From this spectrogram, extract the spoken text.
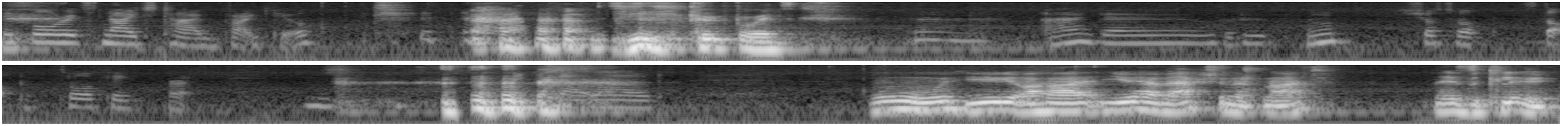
Before it's night time, thank you. good point. I go. Hmm? Shut up. Stop talking. Right. Thinking out loud. Ooh, you uh, you have action at night. There's a clue.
